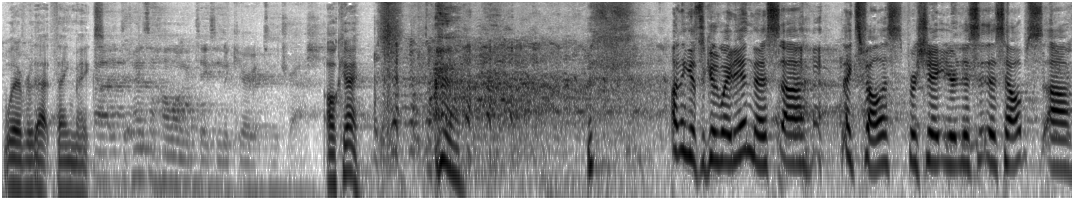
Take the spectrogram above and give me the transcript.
whatever that thing makes? Uh, it depends on how long it takes him to carry it to the trash. Okay. I think it's a good way to end this. Uh, thanks, fellas. Appreciate your this. This helps. Uh,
